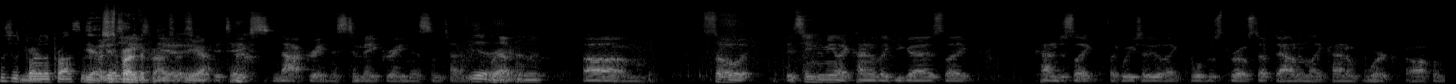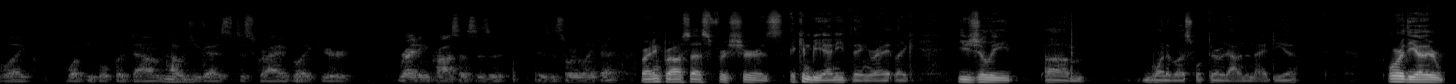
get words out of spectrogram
It's just part of the process. Yeah, it's just part of the Yeah, process. Yeah. It takes not greatness to make greatness sometimes. Yeah. Right. Definitely. Um, so it seemed to me like kind of like you guys like, kind of just like like what you said. Like we'll just throw stuff down and like kind of work off of like what people put down. How would you guys describe like your writing process? Is it is it sort of like that? writing process for sure is it can be anything right like usually um, one of us will throw down an idea or the other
